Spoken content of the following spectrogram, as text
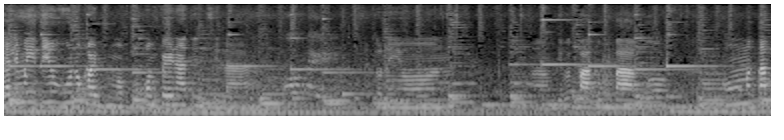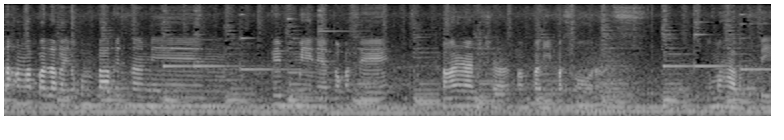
Dali mo ito yung uno card mo. Compare natin sila. Ito na yun. Um, di ba bagong-bago. Kung magtataka nga pala kayo kung bakit namin kayo bumili nito kasi pangalan namin siya, pampalipas oras. Kung mahabang pay.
